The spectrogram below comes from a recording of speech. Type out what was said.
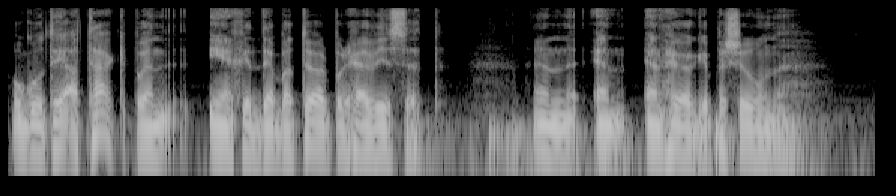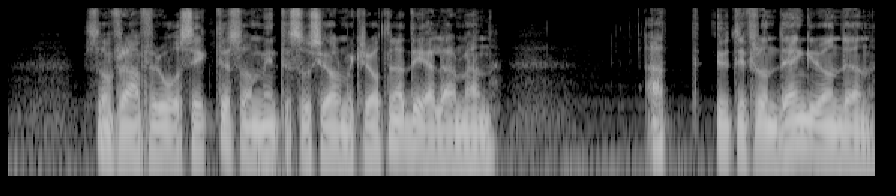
och går till attack på en enskild debattör på det här viset. En, en, en högerperson som framför åsikter som inte Socialdemokraterna delar men att utifrån den grunden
